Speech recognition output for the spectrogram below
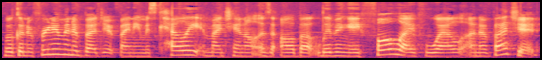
Welcome to Freedom in a Budget. My name is Kelly and my channel is all about living a full life well on a budget.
